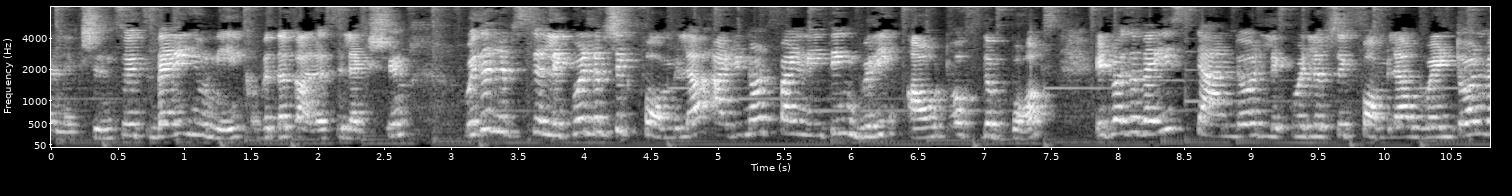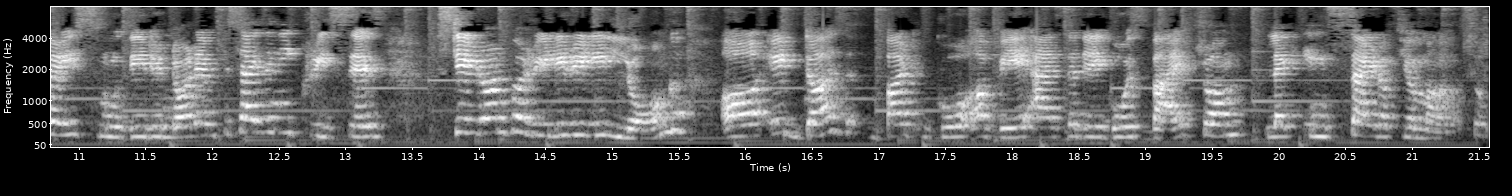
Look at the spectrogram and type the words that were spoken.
collection. So it's very unique with the color selection. With the lipstick, liquid lipstick formula, I did not find anything very out of the box. It was a very standard liquid lipstick formula, went on very smoothly, did not emphasize any creases, stayed on for really really long. Uh, it does but go away as the day goes by from like inside of your mouth. So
